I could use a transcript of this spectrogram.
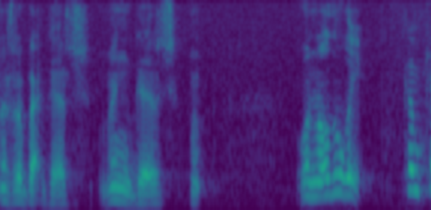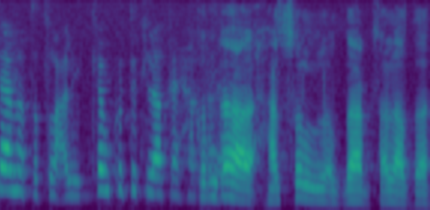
من ربع قرش من قرش. من ونضوي كم كانت تطلع لي؟ كم كنت تلاقي حق كنت؟ أحصل الدار ثلاثة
